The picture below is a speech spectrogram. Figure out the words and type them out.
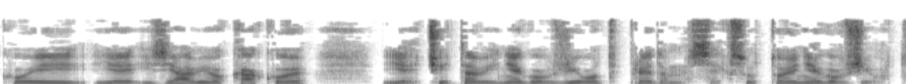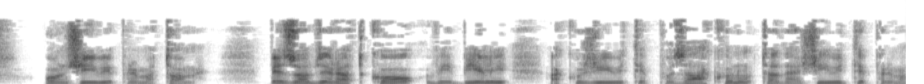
koji je izjavio kako je čitavi njegov život predan seksu, to je njegov život. On živi prema tome. Bez obzira tko vi bili, ako živite po zakonu, tada živite prema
